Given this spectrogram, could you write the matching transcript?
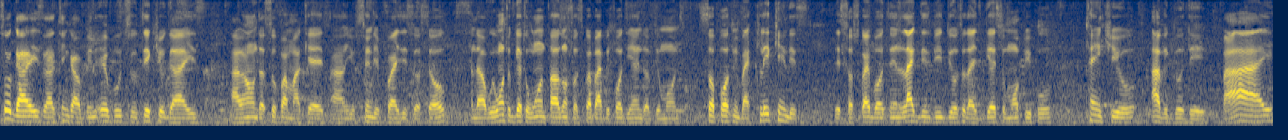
So guys i think i've been able to take you guys around the supermarket and you've seen the prices yourself and uh, we want to get to 1000 subscribers before the end of the month. Support me by clicking this the subscribe button like this video so that it gets to more people. Thank you. Have a good day. Bye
